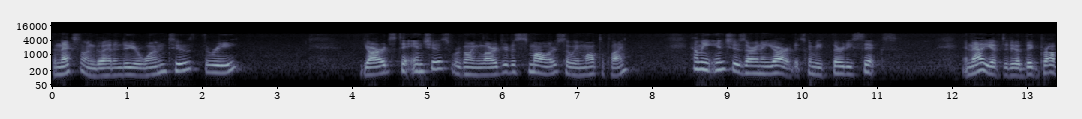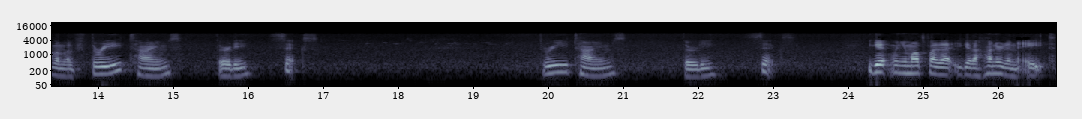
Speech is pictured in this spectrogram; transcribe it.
The next one, go ahead and do your 1, 2, 3. Yards to inches, we're going larger to smaller, so we multiply. How many inches are in a yard? It's going to be 36. And now you have to do a big problem of 3 times 36. 3 times 36 you get when you multiply that you get 108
